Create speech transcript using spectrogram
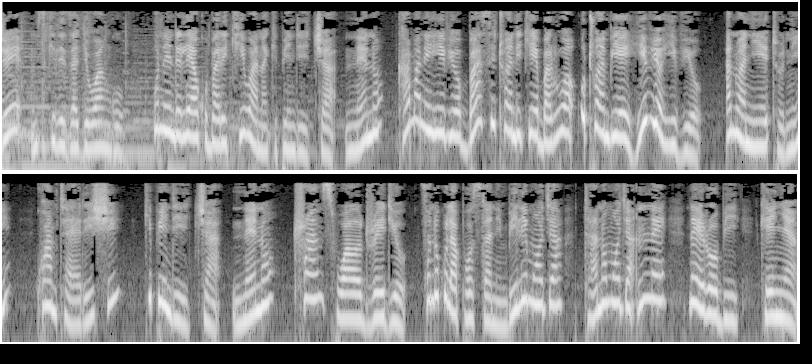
Je msikilizaji wangu unaendelea kubarikiwa na kipindi cha neno. Kama ni hivyo basi tuandikie barua utuambie hivyo hivyo. Anwani yetu ni kwa mtayarishi kipindi cha neno transworld radio. Sanduku la posta ni 21514 nairobi kenya.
